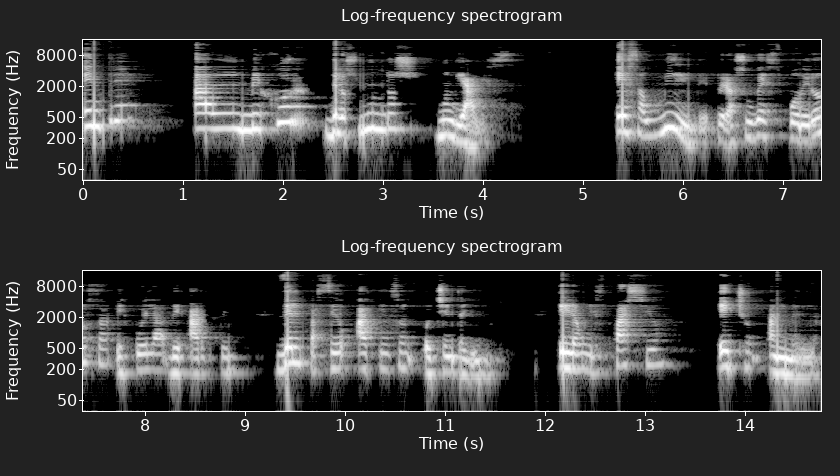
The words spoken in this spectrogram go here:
Entré al mejor de los mundos mundiales, esa humilde pero a su vez poderosa escuela de arte del Paseo Atkinson 81. Era un espacio hecho a mi medida.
